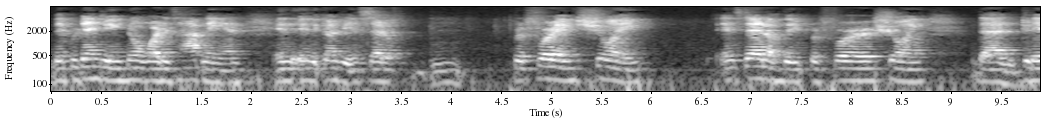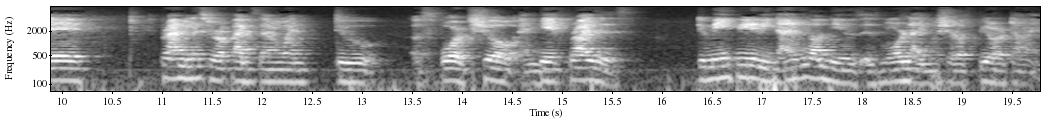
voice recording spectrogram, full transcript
They pretend to ignore what is happening and in, in the country instead of preferring showing, instead of they prefer showing that today Prime Minister of Pakistan went to a sports show and gave prizes. To me, PTV 9 o'clock news is more like Musharraf pure time.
